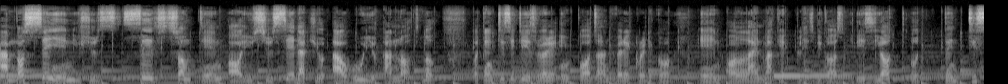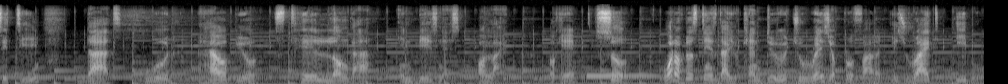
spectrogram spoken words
I'm not saying you should say something or you should say that you are who you are not. No, authenticity is very important, very critical in online marketplace because it is your authenticity that would help you stay longer in business online. Okay, so one of those things that you can do to raise your profile is write ebook.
